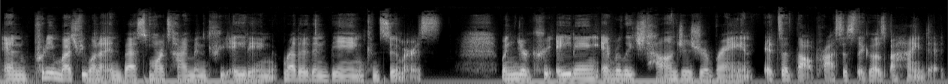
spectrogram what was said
And pretty much, we want to invest more time in creating rather than being consumers. When you're creating, it really challenges your brain. It's a thought process that goes behind it.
